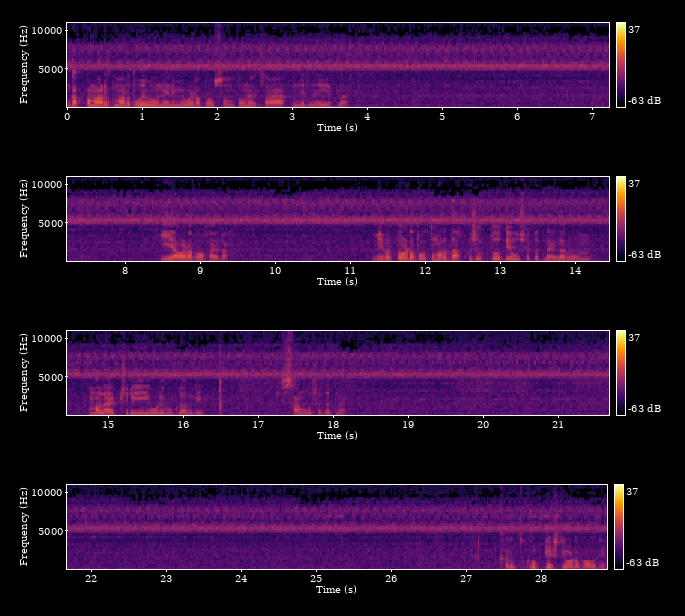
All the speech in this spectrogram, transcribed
गप्पा मारत मारत वैभवने आणि मी वडापाव संपवण्याचा निर्णय घेतला. या वडापाव खायला. मी फक्त वडापाव तुम्हाला दाखवू शकतो देऊ शकत नाही कारण मला ॲक्च्युली एवढी भूक लागली की सांगू शकत नाही. खरंच खूप टेस्टी वडापाव होते.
